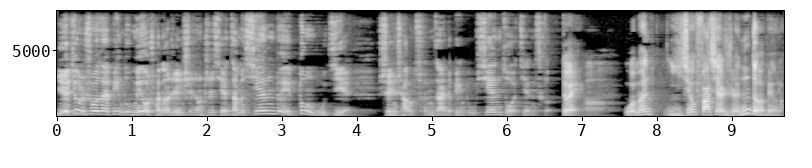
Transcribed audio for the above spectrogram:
也就是说，在病毒没有传到人身上之前，咱们先对动物界身上存在的病毒先做监测对，啊。我们已经发现人得病了，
